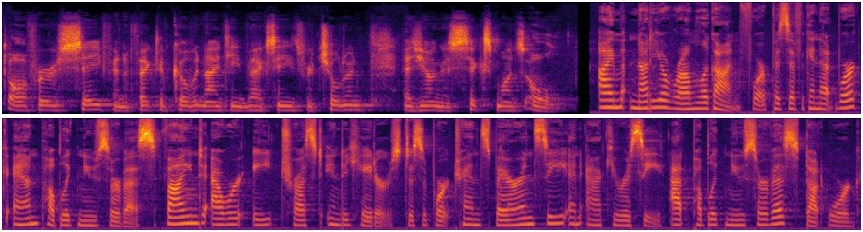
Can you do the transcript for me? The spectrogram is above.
to offer safe and effective COVID 19 vaccines for children as young as six months old. I'm Nadia Ramlagan for Pacifica Network and Public News Service. Find our eight trust indicators to support transparency and accuracy at publicnewsservice.org.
